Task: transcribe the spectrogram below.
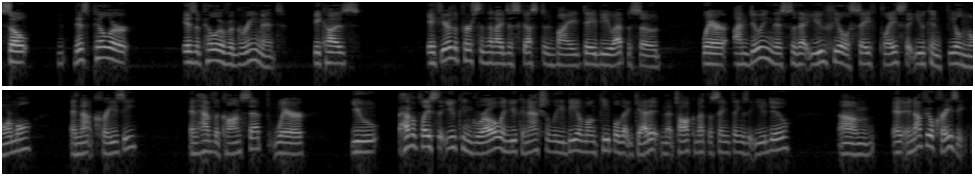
So, this pillar is a pillar of agreement because if you're the person that I discussed in my debut episode where I'm doing this so that you feel a safe place that you can feel normal and not crazy and have the concept where you have a place that you can grow and you can actually be among people that get it and that talk about the same things that you do um, and, and, not feel crazy.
